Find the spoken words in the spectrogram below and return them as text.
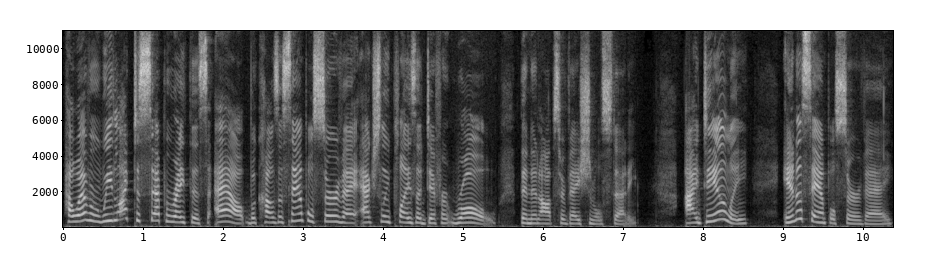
However, we like to separate this out because a sample survey actually plays a different role than an observational study. Ideally, in a sample survey,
